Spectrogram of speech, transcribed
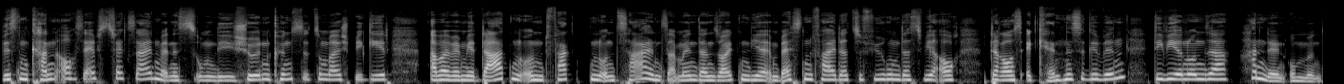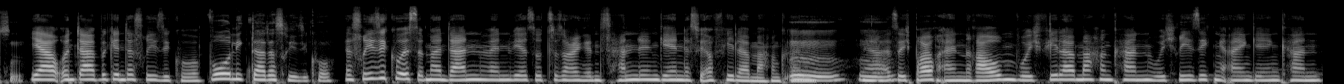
Wissen kann auch Selbstzweck sein, wenn es um die schönen Künste zum Beispiel geht. Aber wenn wir Daten und Fakten und Zahlen sammeln, dann sollten die ja im besten Fall dazu führen, dass wir auch daraus Erkenntnisse gewinnen, die wir in unser Handeln ummünzen. Ja, und da beginnt das Risiko. Wo liegt da das Risiko? Das Risiko ist immer dann, wenn wir sozusagen ins Handeln gehen, dass wir auch Fehler machen können. Mm, mm. Ja, also ich brauche einen einen Raum, wo ich Fehler machen kann, wo ich Risiken eingehen kann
